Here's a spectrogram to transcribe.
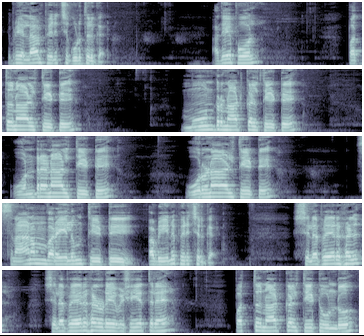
இப்படியெல்லாம் பிரித்து கொடுத்துருக்கார். அதேபோல் பத்து நாள் தீட்டு மூன்று நாட்கள் தீட்டு ஒன்றரை நாள் தீட்டு ஒரு நாள் தீட்டு ஸ்நானம் வரையிலும் தீட்டு அப்படின்னு பிரிச்சிருக்க. சில பேர்கள் சில பேர்களுடைய விஷயத்தில் பத்து நாட்கள் தீட்டு உண்டு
